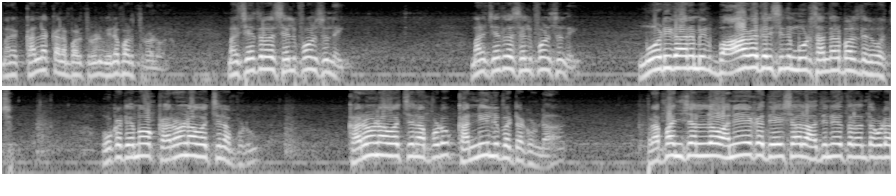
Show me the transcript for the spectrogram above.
మన కళ్ళకు కనపడుతున్నాడు వినపడుతున్నాడు. మన చేతిలో సెల్ ఫోన్స్ ఉన్నాయి. మన చేతిలో సెల్ ఫోన్స్ ఉన్నాయి. మోడీ గారు మీకు బాగా తెలిసింది మూడు సందర్భాలు తెలియవచ్చు. ఒకటేమో కరోనా వచ్చినప్పుడు కరోనా వచ్చినప్పుడు కన్నీళ్ళు పెట్టకుండా ప్రపంచంలో అనేక దేశాల అధినేతలంతా కూడా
